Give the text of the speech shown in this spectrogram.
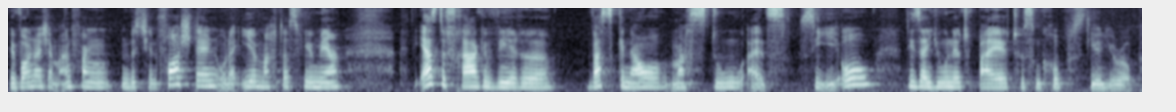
Wir wollen euch am Anfang ein bisschen vorstellen oder ihr macht das viel mehr. Die erste Frage wäre, was genau machst du als CEO dieser Unit bei ThyssenKrupp Steel Europe?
